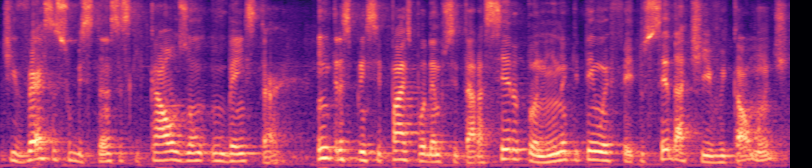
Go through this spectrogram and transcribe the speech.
diversas substâncias que causam um bem-estar. Entre as principais podemos citar a serotonina, que tem um efeito sedativo e calmante,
